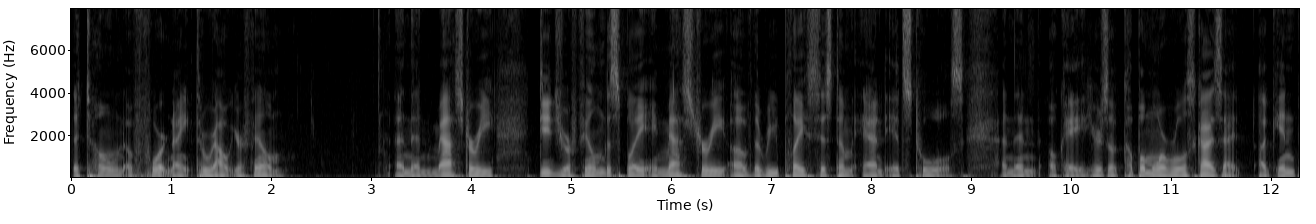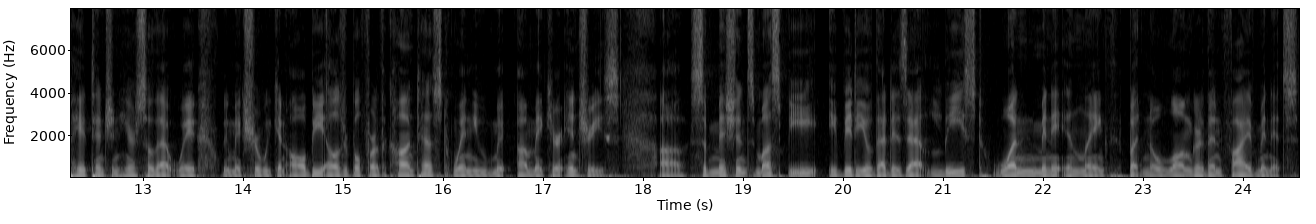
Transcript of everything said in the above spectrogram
the tone of Fortnite throughout your film? And then mastery. Did your film display a mastery of the replay system and its tools? And then, okay, here's a couple more rules, guys, that again pay attention here so that way we make sure we can all be eligible for the contest when you uh, make your entries. Uh, submissions must be a video that is at least one minute in length but no longer than five minutes.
